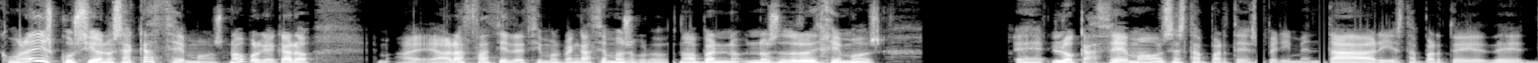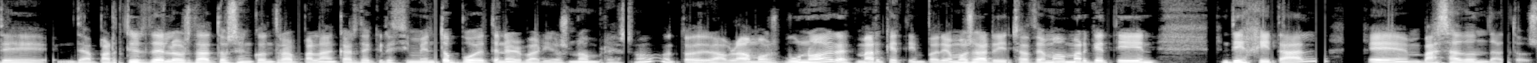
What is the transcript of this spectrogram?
como una discusión, o sea, ¿qué hacemos? ¿no? Porque claro, ahora es fácil decimos, venga, hacemos growth, ¿no? Pero nosotros dijimos, eh, lo que hacemos, esta parte de experimentar y esta parte de, a partir de los datos encontrar palancas de crecimiento puede tener varios nombres, ¿no? Entonces hablamos, uno es marketing, podríamos haber dicho, hacemos marketing digital eh, basado en datos.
